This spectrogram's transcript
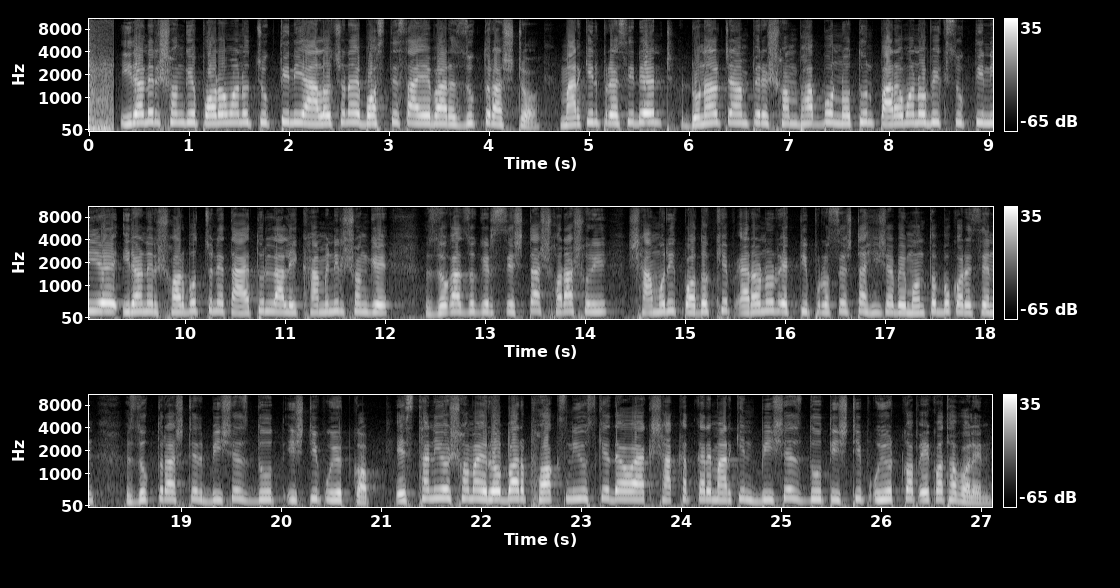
ইরানের সঙ্গে পরমাণু চুক্তি নিয়ে আলোচনায় বসতে চায় এবার যুক্তরাষ্ট্র। মার্কিন প্রেসিডেন্ট ডোনাল্ড ট্রাম্পের সম্ভাব্য নতুন পারমাণবিক চুক্তি নিয়ে ইরানের সর্বোচ্চ নেতা আয়াতুল্লা আলী খামেনির সঙ্গে যোগাযোগের চেষ্টা সরাসরি সামরিক পদক্ষেপ এড়ানোর একটি প্রচেষ্টা হিসেবে মন্তব্য করেছেন যুক্তরাষ্ট্রের বিশেষ দূত স্টিভ উইটকপ। স্থানীয় সময় রোববার ফক্স নিউজকে দেওয়া এক সাক্ষাৎকারে মার্কিন বিশেষ দূত স্টিভ উইটকপ কথা বলেন।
